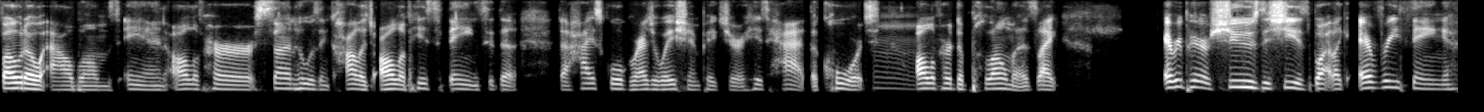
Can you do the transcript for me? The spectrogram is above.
photo albums and all of her son who was in college all of his things the the high school graduation picture his hat the cords mm. all of mm. her diplomas like every pair of shoes that she has bought like everything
